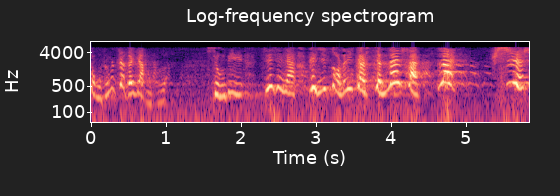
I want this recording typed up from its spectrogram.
冻成这个样子。兄弟，姐姐呀，给你做了一件新蓝衫，来试试。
